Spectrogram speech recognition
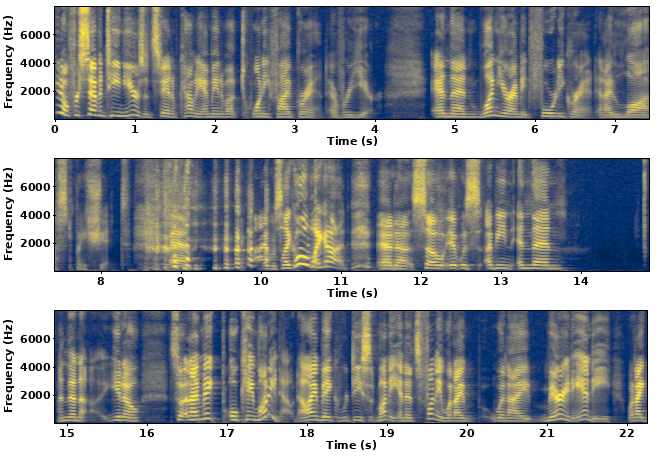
you know, for 17 years in stand up comedy, I made about 25 grand every year. And then one year I made 40 grand and I lost my shit. And I was like, oh my God. And uh, so it was, I mean, and then, and then, uh, you know, so, and I make okay money now. Now I make decent money. And it's funny when I, when I married Andy, when I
